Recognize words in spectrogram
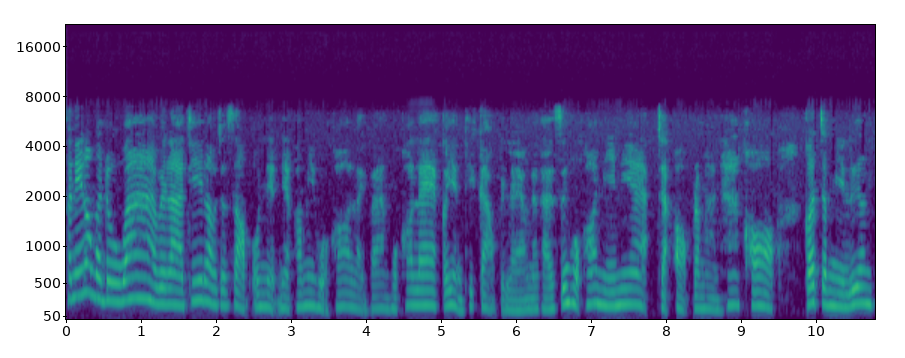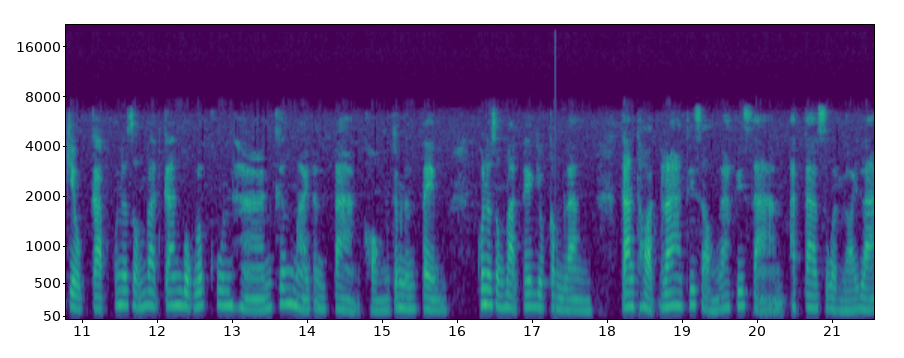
คราวนี้เรามาดูว่าเวลาที่เราจะสอบ o n e t เนี่ยเขามีหัวข้ออะไรบ้าง หัวข้อแรกก็อย่างที่กล่าวไปแล้วนะคะ ซึ่งหัวข้อนี้เนี่ยจะออกประมาณ 5 ข้อ ก็จะมีเรื่องเกี่ยวกับคุณสมบัติการบวกลบคูณหาร เครื่องหมายต่างๆ ของจำนวนเต็ม คุณสมบัติเลขยกกำลัง การถอดรากที่ 2 รากที่ 3 อัตราส่วนร้อยละ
